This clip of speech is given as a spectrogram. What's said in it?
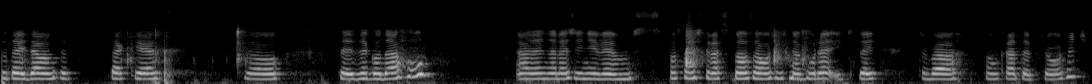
Tutaj dałam te takie do te, tego dachu, ale na razie nie wiem. Postaram się teraz to założyć na górę i tutaj trzeba tą kratę przełożyć.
